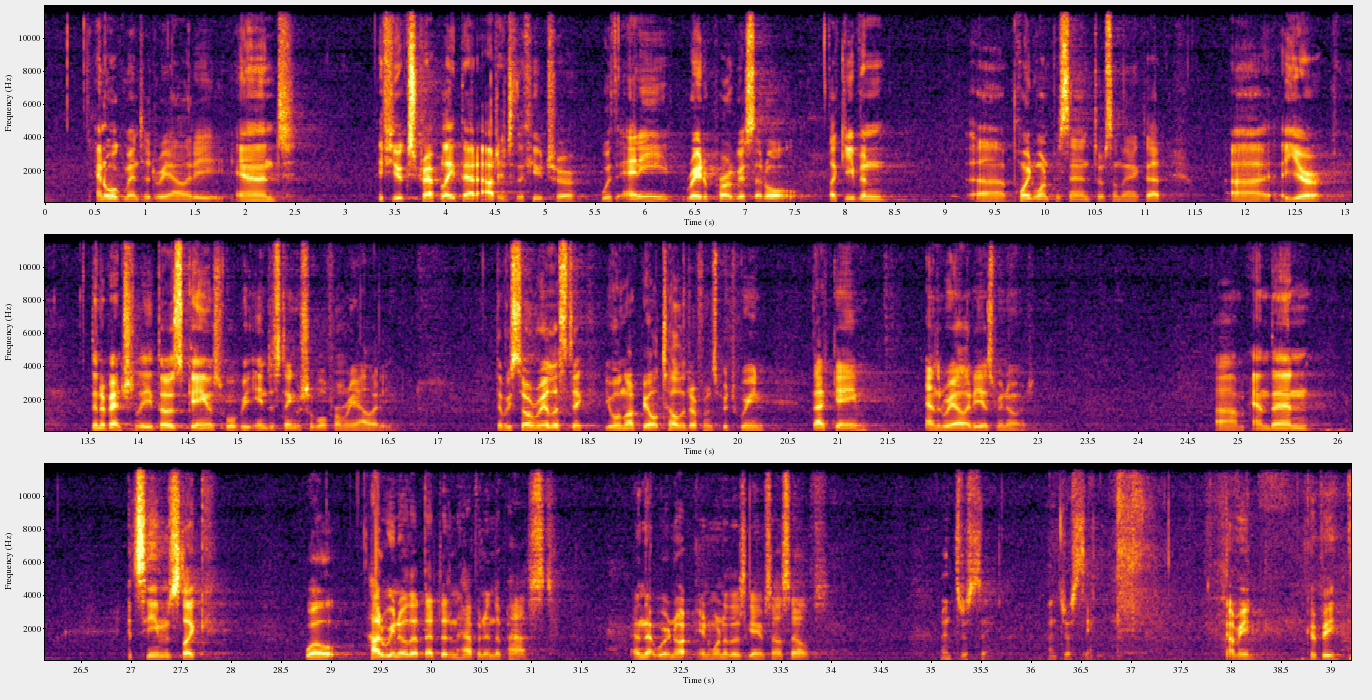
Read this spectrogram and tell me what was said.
and augmented reality. And if you extrapolate that out into the future with any rate of progress at all, like even 0.1% uh, or something like that, uh, a year, then eventually those games will be indistinguishable from reality. They'll be so realistic, you will not be able to tell the difference between that game and the reality as we know it. Um, and then it seems like, well, how do we know that that didn't happen in the past and that we're not in one of those games ourselves? Interesting. Interesting. I mean, could be.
